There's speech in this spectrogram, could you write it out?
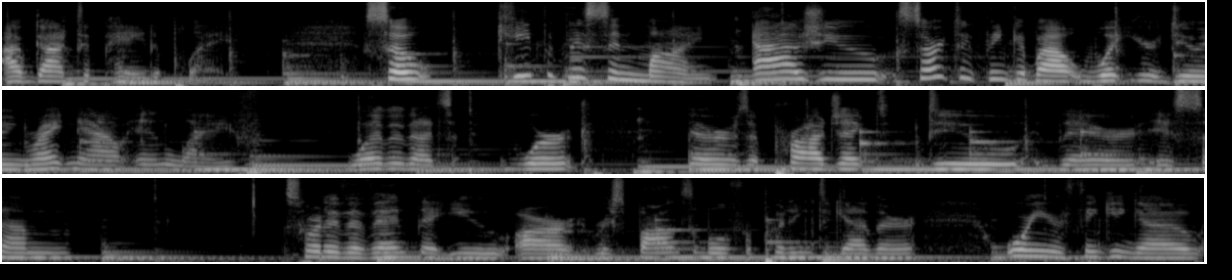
I've got to pay to play. So keep this in mind as you start to think about what you're doing right now in life, whether that's work, there is a project due, there is some sort of event that you are responsible for putting together, or you're thinking of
